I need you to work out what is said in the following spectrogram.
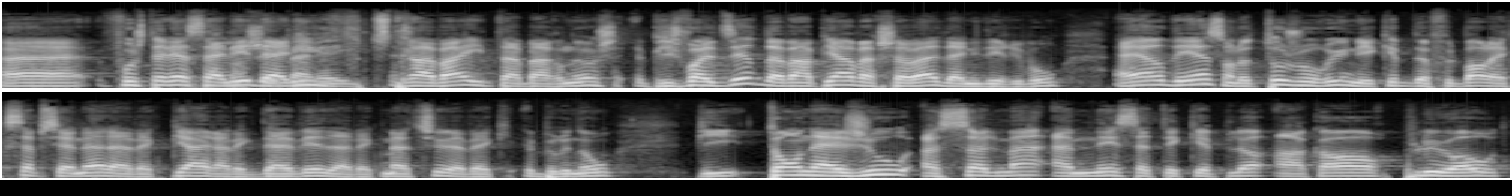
Euh, faut que je te laisse aller, Danny. Tu travailles, ta barnouche. Puis je vais le dire devant Pierre Vercheval, Danny Desrivaux. À RDS, on a toujours eu une équipe de football exceptionnelle avec Pierre, avec David, avec Mathieu, avec Bruno. Puis ton ajout a seulement amené cette équipe-là encore plus haute,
